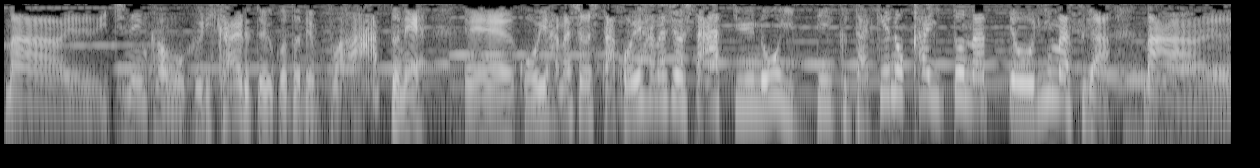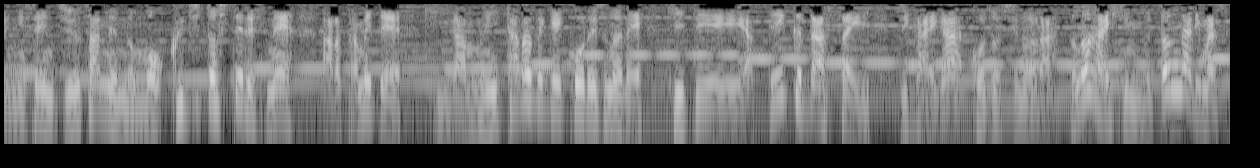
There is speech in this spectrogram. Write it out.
まあ、1年間を振り返るということで、バーっとね、えー、こういう話をした、こういう話をしたっていうのを言っていくだけの回となっておりますが、まあ、2013年の目次としてですね、改めて気が向いたらで結構ですので、聞いてやってください。次回が今年のラストの配信分となります。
